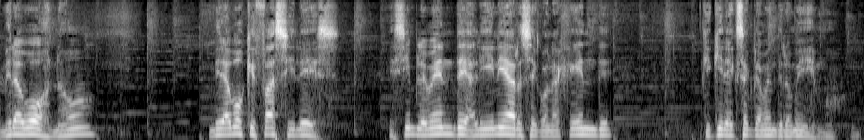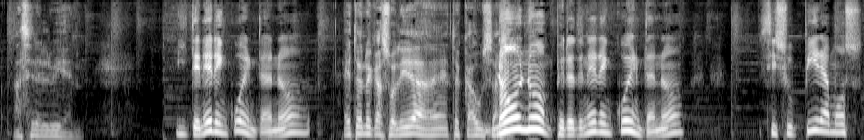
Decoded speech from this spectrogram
Mira vos, ¿no? Mira vos qué fácil es. Es simplemente alinearse con la gente que quiere exactamente lo mismo. Hacer el bien. Y tener en cuenta, ¿no? Esto no es casualidad, ¿eh? esto es causa. No, no, pero tener en cuenta, ¿no? Si supiéramos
